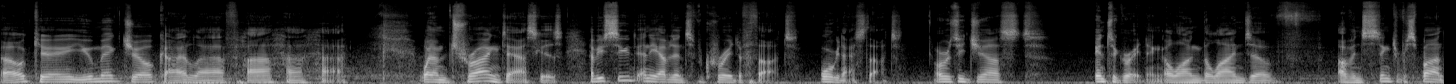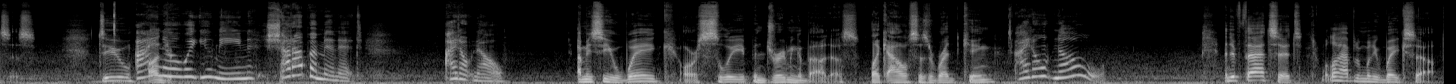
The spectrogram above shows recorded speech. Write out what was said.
Okay, you make joke, I laugh. Ha ha ha. What I'm trying to ask is have you seen any evidence of creative thought, organized thought? Or is he just integrating along the lines of, of instinctive responses? Do you. I under- know what you mean. Shut up a minute. I don't know. I mean, is he awake or asleep and dreaming about us, like Alice's Red King? I don't know. And if that's it, what'll happen when he wakes up?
